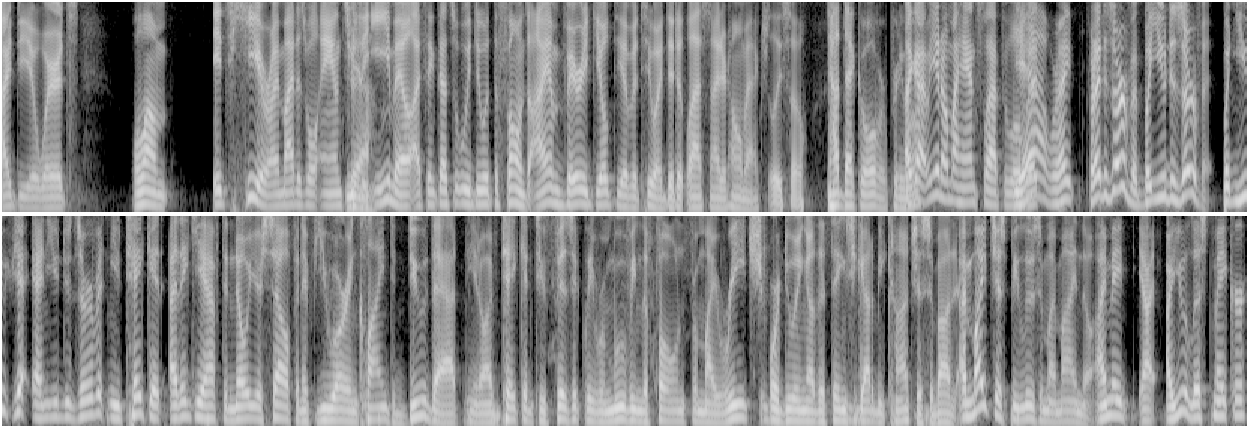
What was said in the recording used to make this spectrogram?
idea where it's, well, I'm it's here. I might as well answer yeah. the email. I think that's what we do with the phones. I am very guilty of it too. I did it last night at home actually. So how'd that go over? Pretty well. I got you know my hand slapped a little yeah, bit. Yeah, right. But I deserve it. But you deserve it. But you yeah, and you deserve it, and you take it. I think you have to know yourself, and if you are inclined to do that, you know, I've taken to physically removing the phone from my reach mm-hmm. or doing other things. You got to be conscious about it. I might just be losing my mind though. I made. Are you a list maker?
